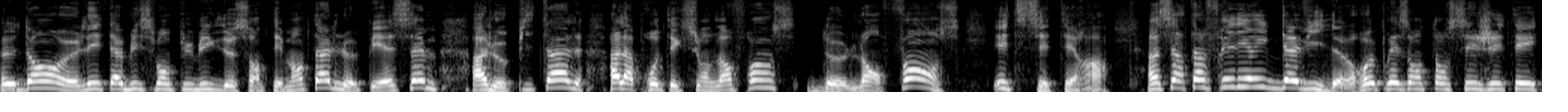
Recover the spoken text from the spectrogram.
euh, dans euh, l'établissement public de santé mentale, le PSM, à l'hôpital, à la protection de l'enfance, de l'enfance, etc. Un certain Frédéric David, représentant CGT,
